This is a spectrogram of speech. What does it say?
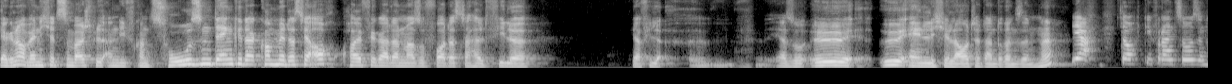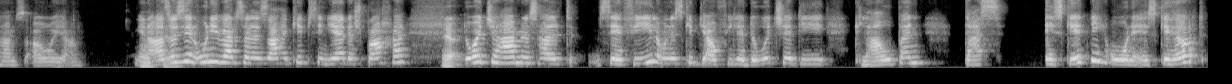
Ja, genau. Wenn ich jetzt zum Beispiel an die Franzosen denke, da kommt mir das ja auch häufiger dann mal so vor, dass da halt viele, ja, viele äh, eher so Ö-ähnliche Laute dann drin sind, ne? Ja, doch, die Franzosen haben es auch, ja. Genau, okay. also es ist eine universelle Sache, gibt es in jeder Sprache. Ja. Deutsche haben es halt sehr viel und es gibt ja auch viele Deutsche, die glauben, dass es geht nicht ohne. Es gehört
